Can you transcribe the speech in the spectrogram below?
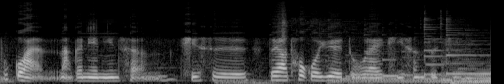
不管哪个年龄层，其实都要透过阅读来提升自己。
